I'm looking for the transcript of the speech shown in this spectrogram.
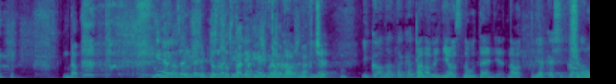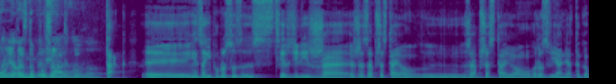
Dobrze. Nie, nie no, czekaj, to już, to już ustaliliśmy. Dobra, mówcie. Ikona taka... Panowie, nie o Snowdenie. No, jakaś ikona taka was do porządku. No. Tak. Więc oni po prostu stwierdzili, że, że zaprzestają, zaprzestają rozwijania tego,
